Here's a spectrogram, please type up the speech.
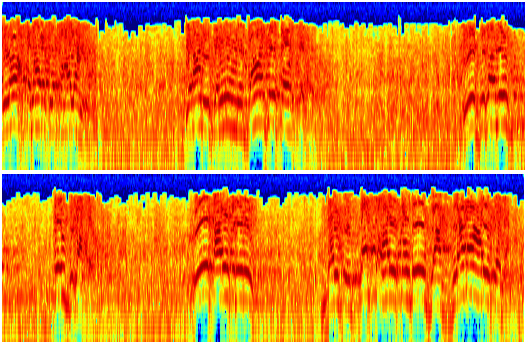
اللہ تبارک و قرآن کریم میں واضح طور پر ایک جگہ میں کئی جگہ پر۔ ایک آیت میں نہیں، بلکہ دس آیتوں میں یا گیارہ آیتوں میں۔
